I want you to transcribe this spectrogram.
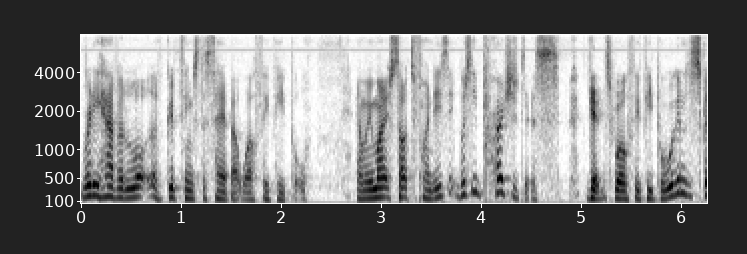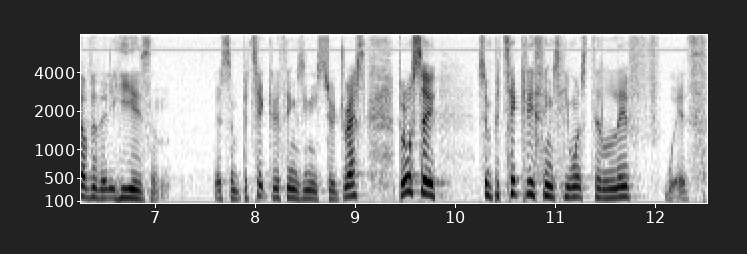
really have a lot of good things to say about wealthy people. And we might start to find, is it, was he prejudiced against wealthy people? We're going to discover that he isn't. There's some particular things he needs to address, but also some particular things he wants to live with.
